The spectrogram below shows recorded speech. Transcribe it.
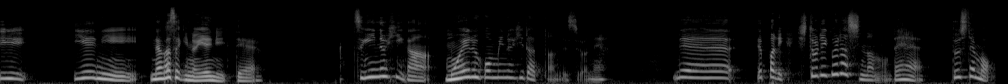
ー、家に長崎の家にいて次の日が燃えるゴミの日だったんですよね。でやっぱり一人暮らしなのでどうしても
